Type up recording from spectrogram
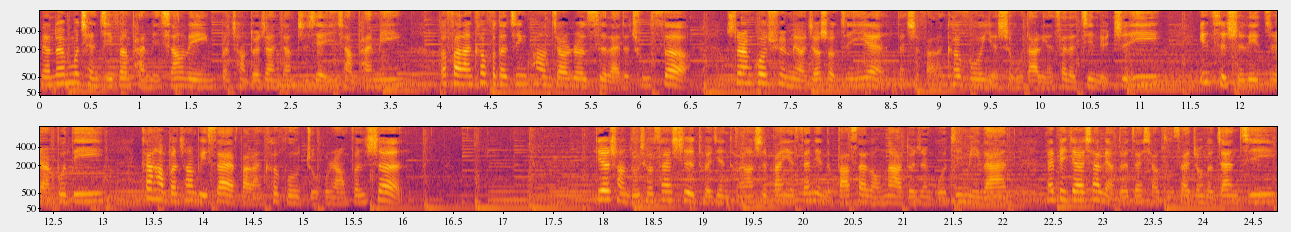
两队目前积分排名相邻，本场对战将直接影响排名。而法兰克福的近况较热刺来得出色，虽然过去没有交手经验，但是法兰克福也是五大联赛的劲旅之一，因此实力自然不低。看好本场比赛，法兰克福逐步让分胜。第二场足球赛事推荐同样是半夜三点的巴塞隆纳对阵国际米兰，来比较一下两队在小组赛中的战绩。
